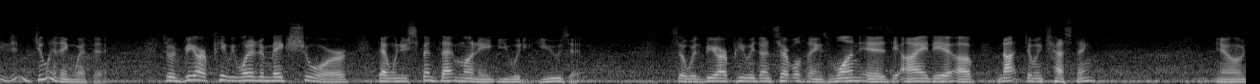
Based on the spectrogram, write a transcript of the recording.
you didn't do anything with it. So at VRP, we wanted to make sure that when you spent that money, you would use it. So with VRP, we've done several things. One is the idea of not doing testing. You know,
